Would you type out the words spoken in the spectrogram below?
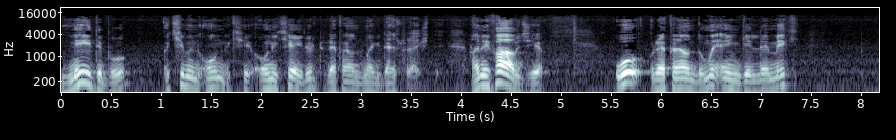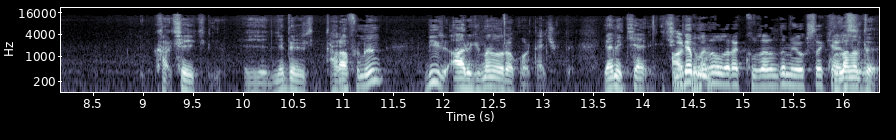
Neydi bu? 2012 12 Eylül referanduma giden süreçti. Hanife Avcı o referandumu engellemek şey e, ne denir tarafının bir argüman olarak ortaya çıktı. Yani ke- içinde Argüman bu olarak kullanıldı mı yoksa kendisi kullanıldı.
